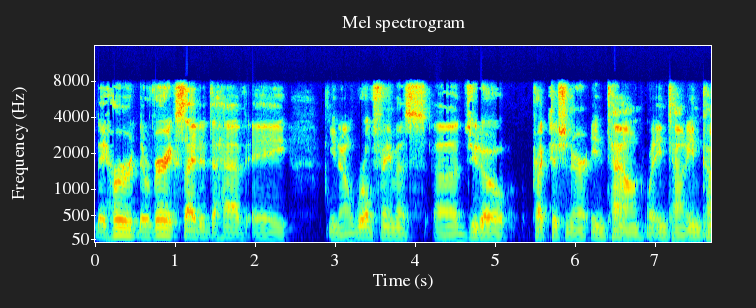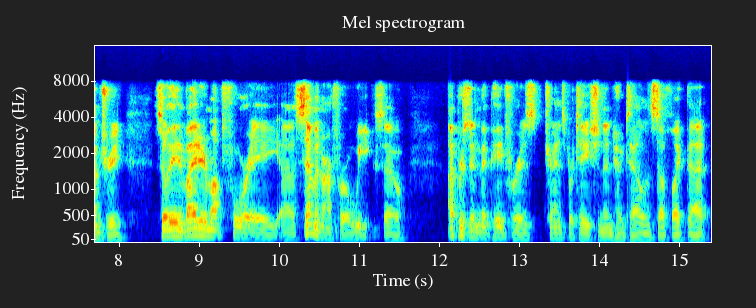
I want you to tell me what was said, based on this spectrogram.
they heard they were very excited to have a you know world famous uh, judo practitioner in town, or in town, in country. So they invited him up for a uh, seminar for a week. So I presume they paid for his transportation and hotel and stuff like that.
